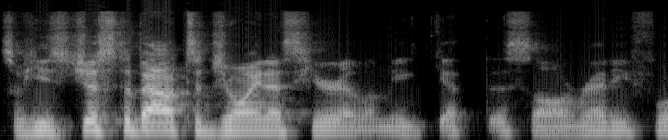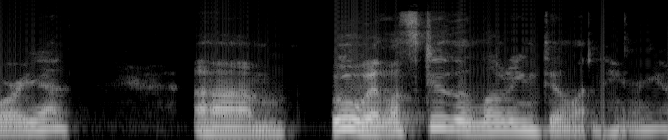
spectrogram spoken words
So he's just about to join us here. Let me get this all ready for you. Um, ooh, let's do the loading Dylan. Here we go.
